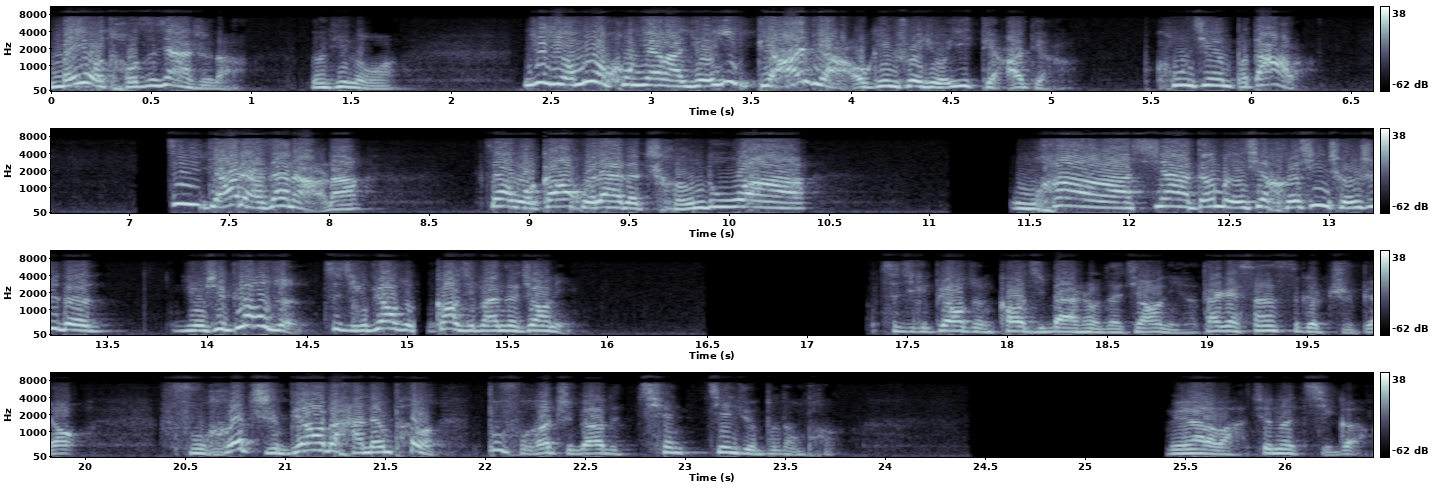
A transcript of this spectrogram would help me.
没有投资价值的。能听懂吗？你说有没有空间了？有一点点，我跟你说有一点点，空间不大了。这一点点在哪儿呢？在我刚回来的成都啊。武汉啊、西安等等一些核心城市的有些标准，这几个标准高级班在教你，这几个标准高级班的时候在教你，大概三四个指标，符合指标的还能碰，不符合指标的坚坚决不能碰，明白了吧？就那几个，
